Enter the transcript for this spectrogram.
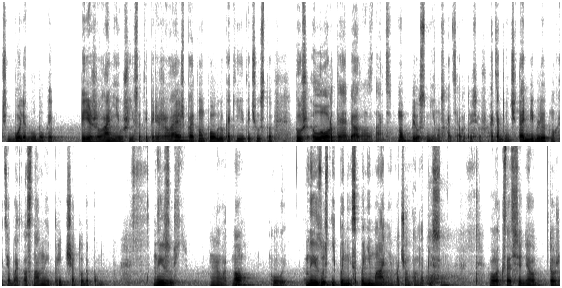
чуть более глубокое переживание, и уж если ты переживаешь по этому поводу какие-то чувства, то уж лор ты обязан знать. Ну, плюс-минус хотя бы. То есть уж хотя бы не читать Библию, но хотя бы основные притчи оттуда помнить. Наизусть. Ну вот. Но, увы, наизусть и пони- с пониманием, о чем там написано. Вот, кстати, сегодня тоже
